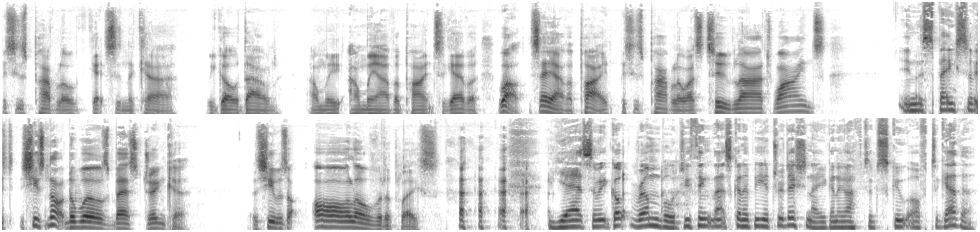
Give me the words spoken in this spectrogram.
Mrs. Pablo gets in the car. We go down and we and we have a pint together. Well, say I have a pint. Mrs. Pablo has two large wines. In the space of She's not the world's best drinker. She was all over the place. yeah, so it got rumbled. Do you think that's going to be a tradition? Now you're going to have to scoot off together,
